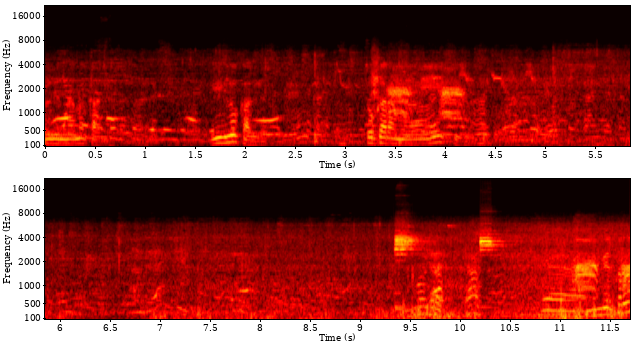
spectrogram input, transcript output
ಈಗಿಂದನೂ ಕಾಂಗ್ರೆಸ್. ಈಗಲೂ ಕಾಂಗ್ರೆಸ್. ತುಕಾರಾಮ್ ನಿಮ್ಮ ಹೆಸರು?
